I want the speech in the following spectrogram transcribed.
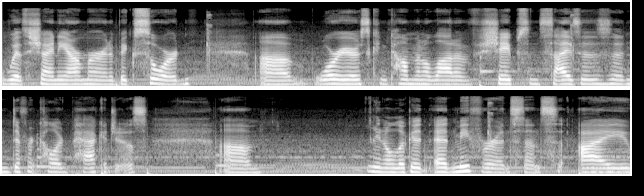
with shiny armor and a big sword. Um, warriors can come in a lot of shapes and sizes and different colored packages. Um, you know, look at, at me for instance. I,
